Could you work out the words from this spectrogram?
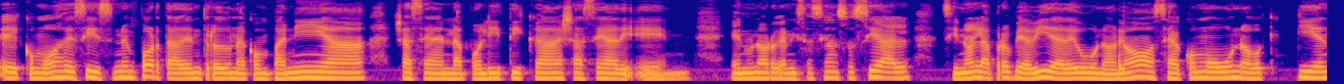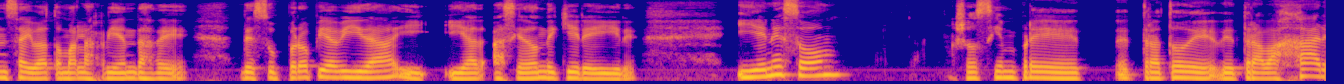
eh, como vos decís, no importa dentro de una compañía, ya sea en la política, ya sea en, una organización social, sino en la propia vida de uno, ¿no? O sea, cómo uno piensa y va a tomar las riendas de, su propia vida y, hacia dónde quiere ir. Y en eso yo siempre trato de, trabajar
